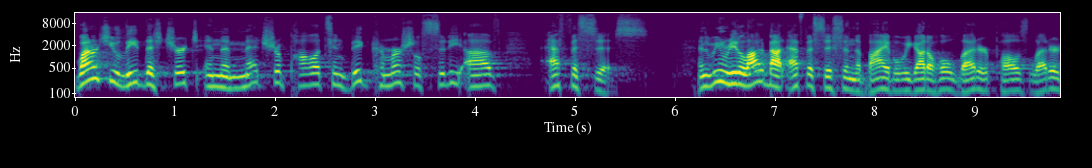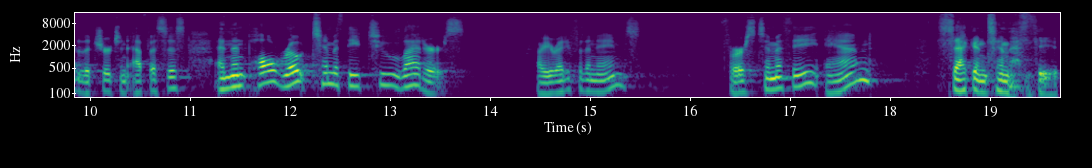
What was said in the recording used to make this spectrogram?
Why don't you lead this church in the metropolitan, big commercial city of Ephesus? And we read a lot about Ephesus in the Bible. We got a whole letter, Paul's letter to the church in Ephesus. And then Paul wrote Timothy two letters. Are you ready for the names? First Timothy and Second Timothy.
